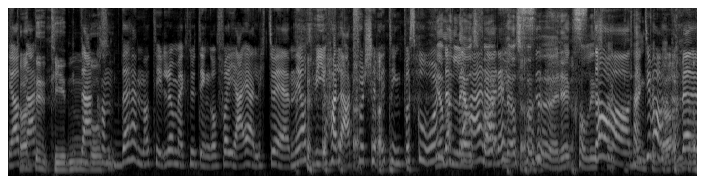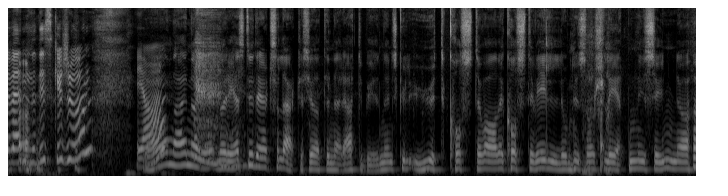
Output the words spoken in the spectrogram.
Ja, skal der, tiden der gå kan det hende til og med Knut Ingolf og jeg er litt uenige, i at vi har lært forskjellige ting på skolen. Ja, men la oss, Dette her er la oss få høre hvordan dere stadig tilbakevendende diskusjon. Ja. nei, når jeg, når jeg studerte, så lærte vi at den der etterbyrden den skulle ut, koste hva det koste vil. Om du så sleten i synd og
